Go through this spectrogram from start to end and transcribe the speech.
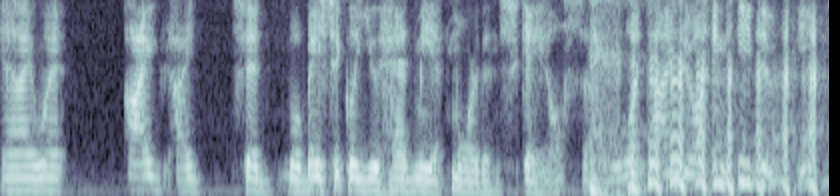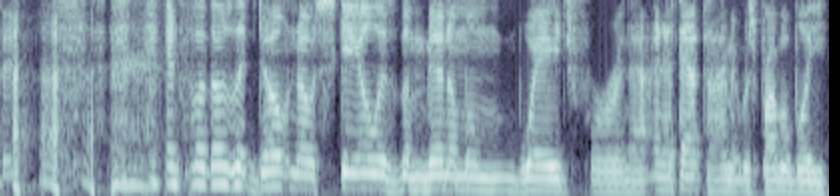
And I went, I, I said, well, basically, you had me at more than scale. So, what time do I need to be there? and for those that don't know, scale is the minimum wage for an, hour. and at that time, it was probably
